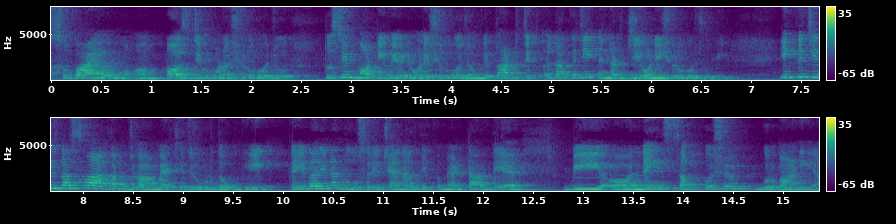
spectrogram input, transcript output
ਸੁਭਾਅ ਹੈ ਉਹ ਪੋਜ਼ਿਟਿਵ ਹੋਣਾ ਸ਼ੁਰੂ ਹੋ ਜੂ। ਤੁਸੀਂ ਮੋਟੀਵੇਟ ਹੋਣੇ ਸ਼ੁਰੂ ਹੋ ਜਾਓਗੇ, ਤੁਹਾਡੇ 'ਚ ਇੱਕ ਅਲੱਗ ਜੀ એનર્ਜੀ ਆਉਣੀ ਸ਼ੁਰੂ ਹੋ ਜੂਗੀ। ਇੱਕ ਚੀਜ਼ ਦਾ ਸਵਾਲ ਦਾ ਜਵਾਬ ਮੈਂ ਇੱਥੇ ਜ਼ਰੂਰ ਦਊਂਗੀ। ਕਈ ਵਾਰੀ ਨਾ ਦੂਸਰੇ ਚੈਨਲ ਤੇ ਕਮੈਂਟ ਆਉਂਦੇ ਆ ਵੀ ਨਹੀਂ, ਸਭ ਕੁਝ ਗੁਰਬਾਣੀ ਆ।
